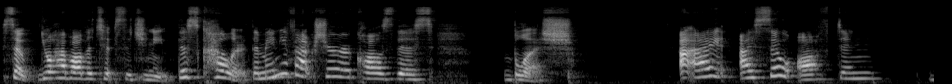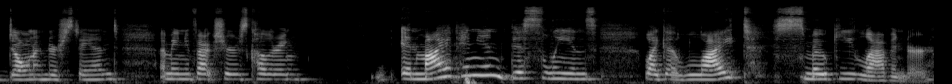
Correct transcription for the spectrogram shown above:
So you'll have all the tips that you need. This color, the manufacturer calls this blush. I, I so often don't understand a manufacturer's coloring. In my opinion, this leans like a light, smoky lavender.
